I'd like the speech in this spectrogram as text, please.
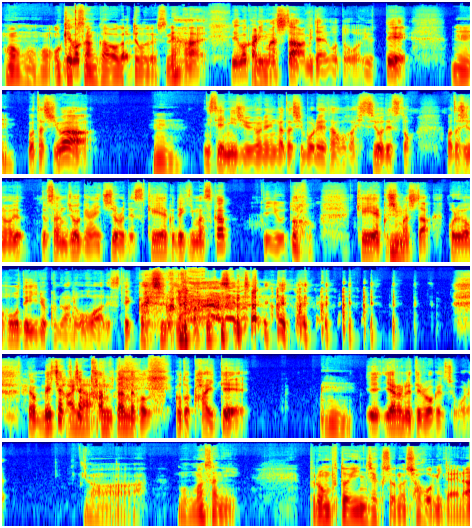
ほんほんほん。お客さん側がってことですね。はい。で、わかりました、みたいなことを言って、うん。私はうん。2024年型脂肪レーター法が必要ですと。私の予算上限は1ドルです。契約できますかって言うと、契約しました。これは法的力のあるオファーです。撤回することはありませんと。でもめちゃくちゃ簡単なこと書いてうん。ややられてるわけですよ、これ。ああ、もうまさに、プロンプトインジェクションの処方みたいな。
